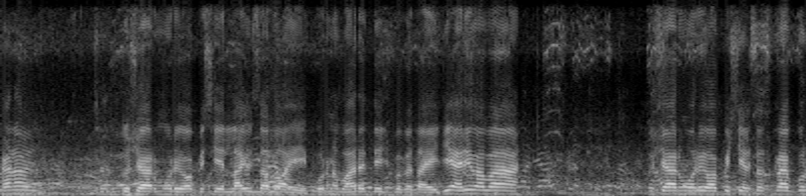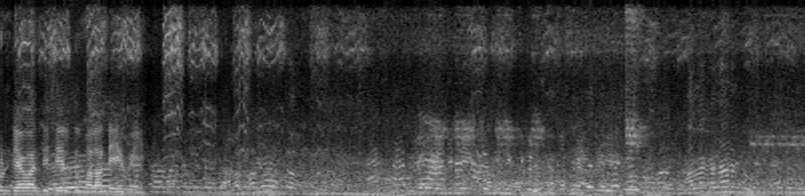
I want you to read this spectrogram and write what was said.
काय नाव आहे तुषार मोरे ऑफिशियल लाईव्ह चालू आहे. पूर्ण भारत देश बघत आहे. जे अरे बाबा तुषार मोरे ऑफिशियल सबस्क्राईब करून ठेवा दिसेल तुम्हाला नेहमी. अलग अलग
